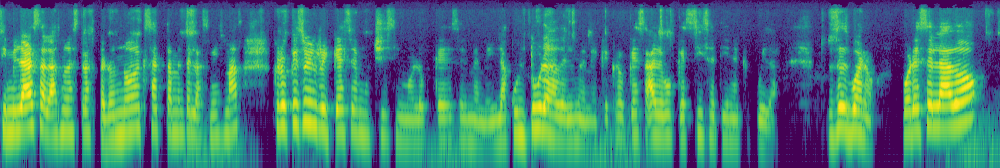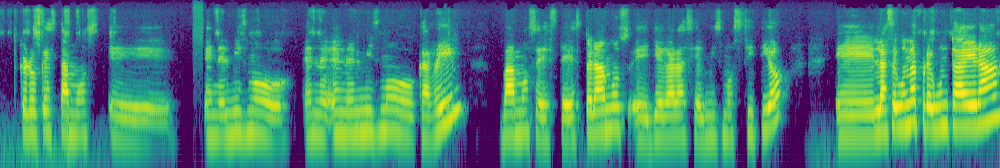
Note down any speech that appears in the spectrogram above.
similares a las nuestras, pero no exactamente las mismas, creo que eso enriquece muchísimo lo que es el meme y la cultura del meme, que creo que es algo que sí se tiene que cuidar. Entonces, bueno, por ese lado, creo que estamos eh, en, el mismo, en, el mismo carril, vamos, este, esperamos eh, llegar hacia el mismo sitio. Eh, la segunda pregunta era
